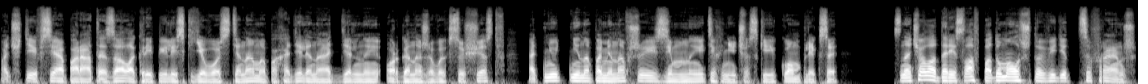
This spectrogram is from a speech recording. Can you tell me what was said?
Почти все аппараты зала крепились к его стенам и походили на отдельные органы живых существ, отнюдь не напоминавшие земные технические комплексы. Сначала Дарислав подумал, что видит цифренж,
